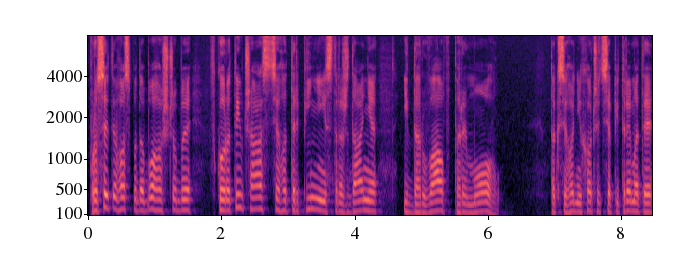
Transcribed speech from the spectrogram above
Просити Господа Бога, щоб вкоротив час цього терпіння і страждання і дарував перемогу. Так сьогодні хочеться підтримати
